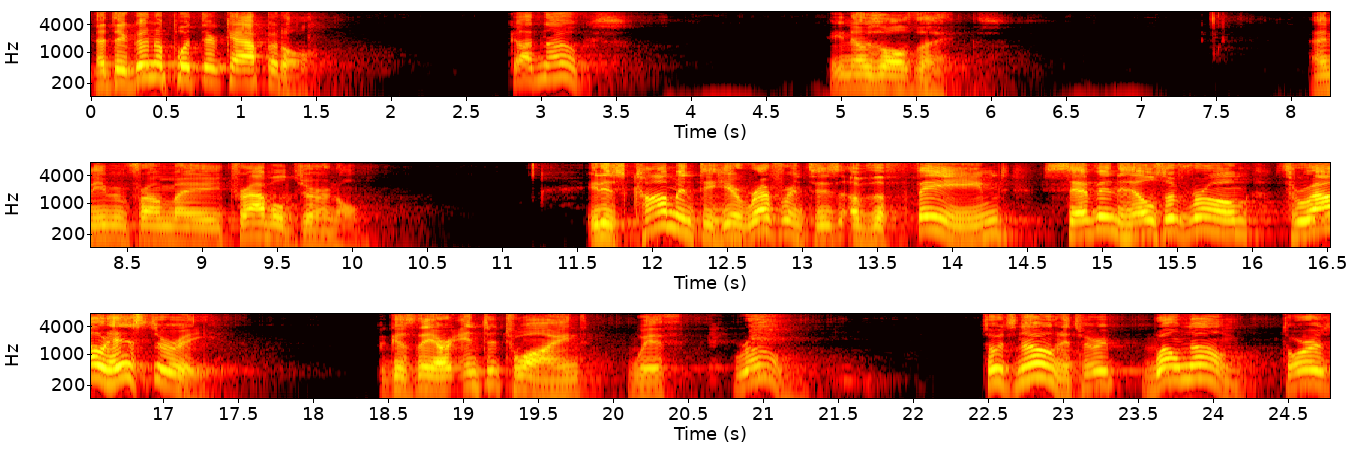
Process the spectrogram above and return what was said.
that they're going to put their capital? God knows. He knows all things. And even from a travel journal, it is common to hear references of the famed seven hills of Rome throughout history because they are intertwined with Rome. So it's known, it's very well known. Torah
